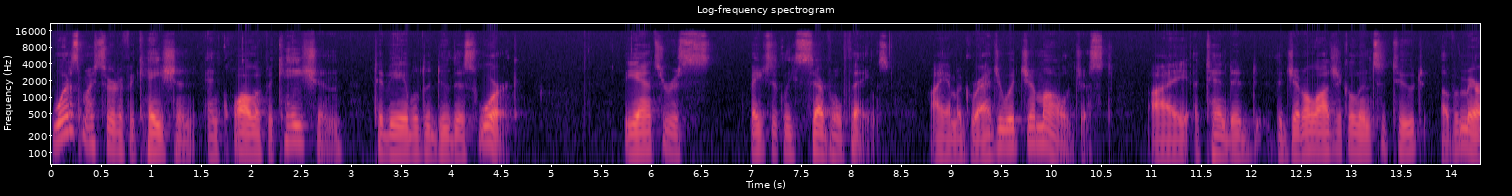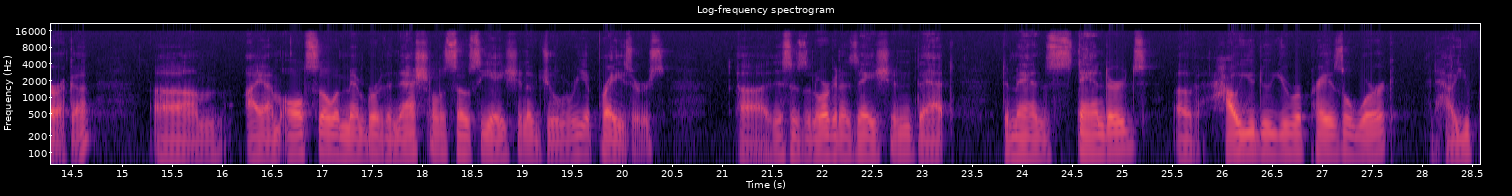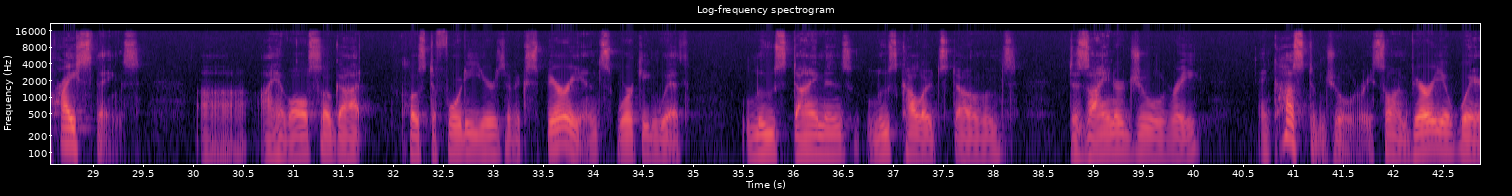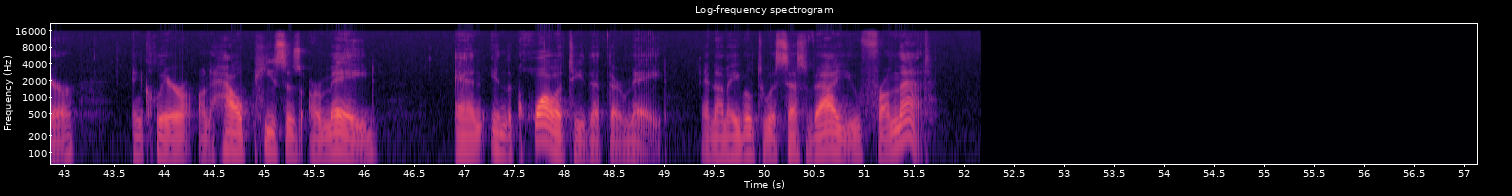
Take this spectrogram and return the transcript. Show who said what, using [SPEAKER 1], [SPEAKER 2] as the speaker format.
[SPEAKER 1] what is my certification and qualification to be able to do this work? The answer is basically several things. I am a graduate gemologist. I attended the Gemological Institute of America. Um, I am also a member of the National Association of Jewelry Appraisers. Uh, this is an organization that demands standards of how you do your appraisal work and how you price things. Uh, I have also got close to 40 years of experience working with loose diamonds, loose colored stones, designer jewelry, and custom jewelry. So I'm very aware and clear on how pieces are made and in the quality that they're made. And I'm able to assess value from that.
